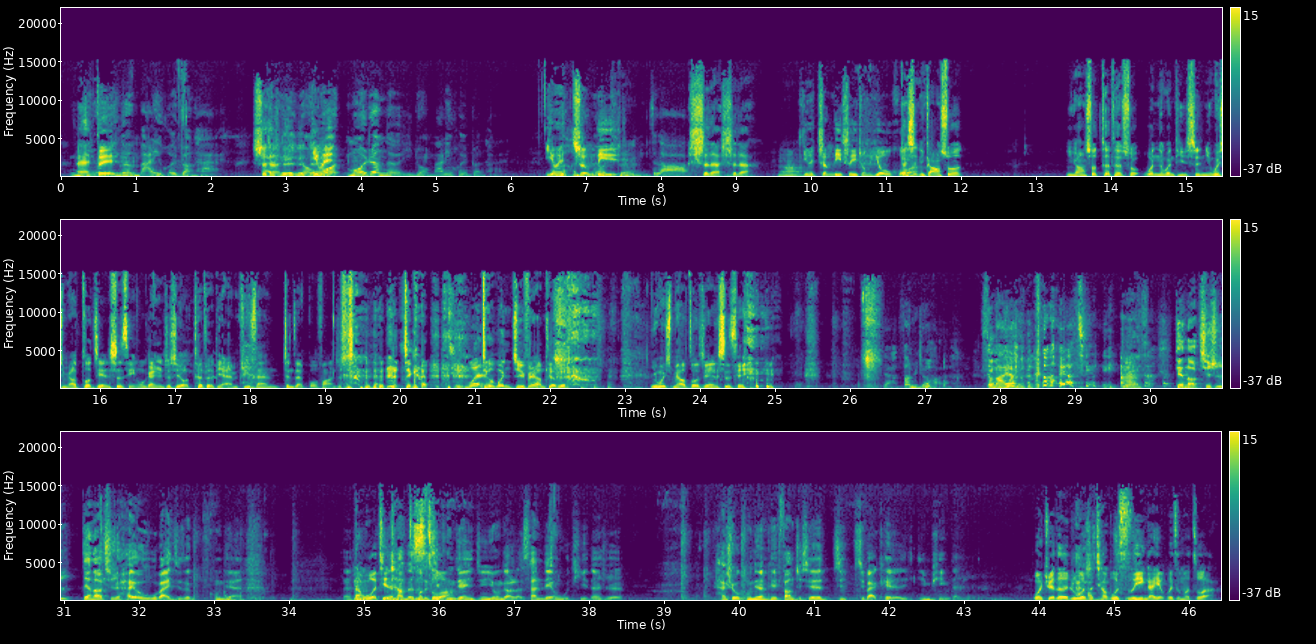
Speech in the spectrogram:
你进入了哎对。一个嗯。马里会状态，是的，哎对是一种因为魔魔怔的一种马里会状态。因为整理这个名字了。啊，是的，是的，嗯，因为整理是一种诱惑。但是你刚刚说，你刚刚说特特说问的问题是你为什么要做这件事情？我感觉就是有特特点 MP 三 正在播放，就是 这个请问。这个问句非常特别。你为什么要做这件事情？放着就好了，干嘛要 干嘛要清理？啊，电脑其实电脑其实还有五百 G 的空间，但是但我经常电脑的四 T 这么做啊空间已经用掉了三点五 T，但是还是有空间可以放这些几几百 K 的音频，但是我觉得如果是乔布斯，应该也会这么做了。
